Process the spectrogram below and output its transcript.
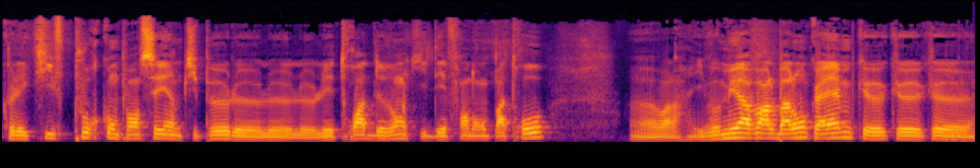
collectif pour compenser un petit peu le, le- le- les trois de devant qui défendront pas trop. Euh, voilà, il vaut mieux avoir le ballon quand même que que, que,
